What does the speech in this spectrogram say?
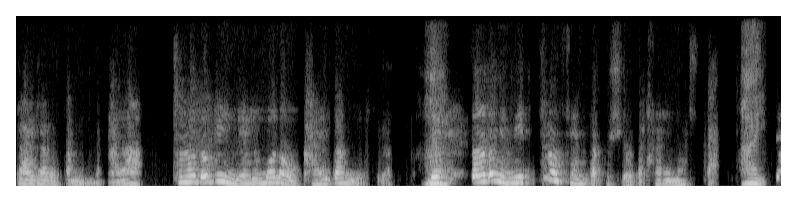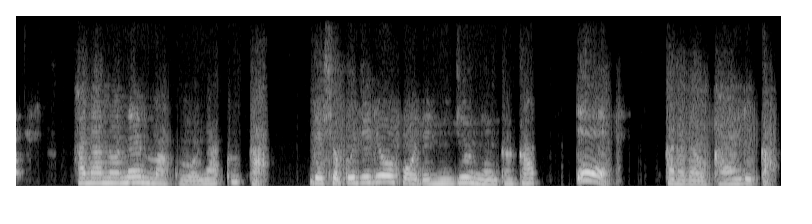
伝えられたもんだから、その時に寝るものを変えたんですよ。で、はい。その時に3つの選択肢を出されました。はい。鼻の粘膜を焼くか、で、食事療法で20年かかって、体を変えるか。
